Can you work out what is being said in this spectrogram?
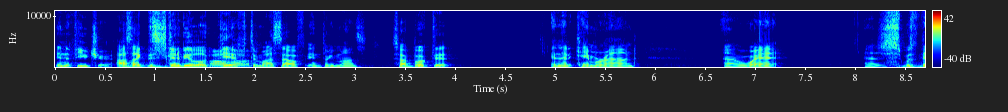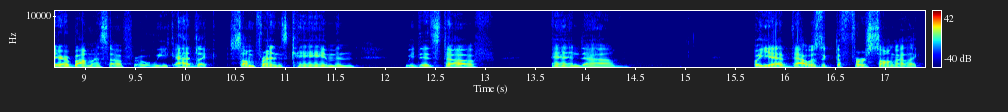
in the future. I was like, this is gonna be a little Uh-huh. gift to myself in three months. So I booked it, and then it came around, and I went, and I just was there by myself for a week. I had like some friends came and we did stuff, and um, but yeah, that was like the first song I like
